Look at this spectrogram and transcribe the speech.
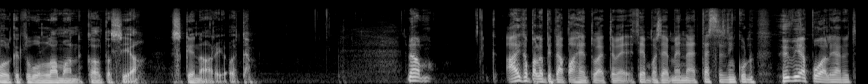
30-luvun laman kaltaisia skenaarioita? No aika paljon pitää pahentua, että me semmoiseen mennään. Että tässä niin kuin hyviä puolia nyt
